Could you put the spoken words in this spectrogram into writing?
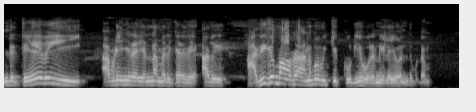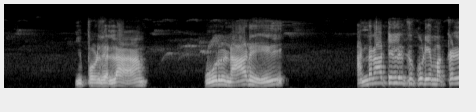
இந்த தேவை அப்படிங்கிற எண்ணம் இருக்கிறது. அது அதிகமாக அனுபவிக்கக்கூடிய ஒரு நிலை வந்துவிடும். இப்பொழுதெல்லாம் ஒரு நாடு அந்த நாட்டில் இருக்கக்கூடிய மக்கள்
